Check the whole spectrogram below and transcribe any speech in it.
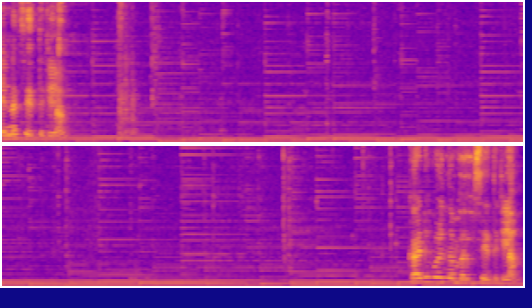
எண்ணெய் சேர்த்துக்கலாம். கடுகு உளுந்தம் சேர்த்துக்கலாம்.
